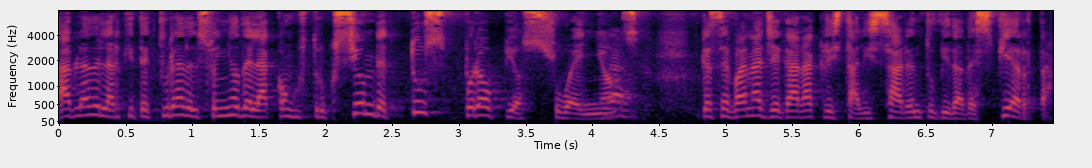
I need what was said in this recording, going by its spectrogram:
habla de la arquitectura del sueño, de la construcción de tus propios sueños que se van a llegar a cristalizar en tu vida despierta.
